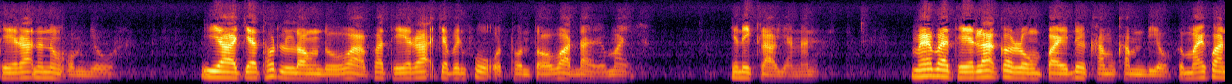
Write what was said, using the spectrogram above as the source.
เทระนั้นนุ่งห่มอยู่ อยากจะทดลองดูว่าพระเทระจะเป็นผู้อดทนต่อวาดได้หรือไม่ยังได้กล่าวอย่างนั้น แม้พระเทระก็ลงไปด้วยคำคำเดียวก็หมายความ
